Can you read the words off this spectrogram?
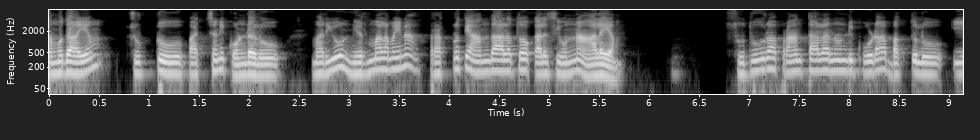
సముదాయం చుట్టూ పచ్చని కొండలు మరియు నిర్మలమైన ప్రకృతి అందాలతో కలిసి ఉన్న ఆలయం. సుదూర ప్రాంతాల నుండి కూడా భక్తులు ఈ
